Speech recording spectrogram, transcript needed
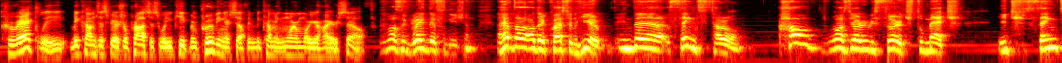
correctly becomes a spiritual process where you keep improving yourself and becoming more and more your higher self. It was a great definition. I have the other question here. In the Saints Tarot, how was your research to match each saint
